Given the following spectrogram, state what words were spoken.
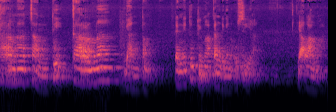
Karena cantik karena ganteng. Dan itu dimakan dengan usia. Nggak lama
